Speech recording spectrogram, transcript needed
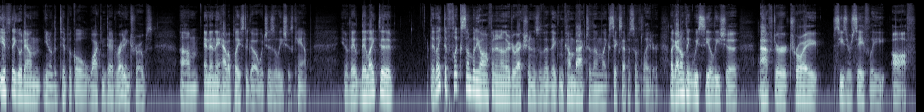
if they go down you know the typical walking dead writing tropes um, and then they have a place to go which is alicia's camp you know they, they like to they like to flick somebody off in another direction so that they can come back to them like six episodes later like i don't think we see alicia after troy sees her safely off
